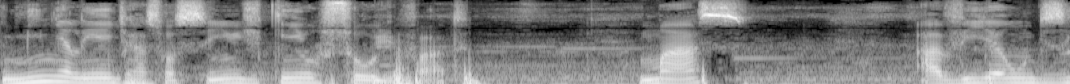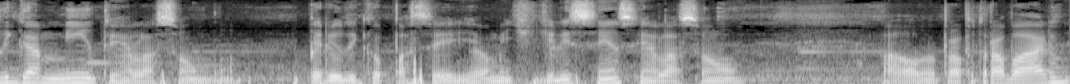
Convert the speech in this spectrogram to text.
minha linha de raciocínio de quem eu sou de fato. Mas havia um desligamento em relação ao mundo. Um período que eu passei realmente de licença em relação ao meu próprio trabalho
